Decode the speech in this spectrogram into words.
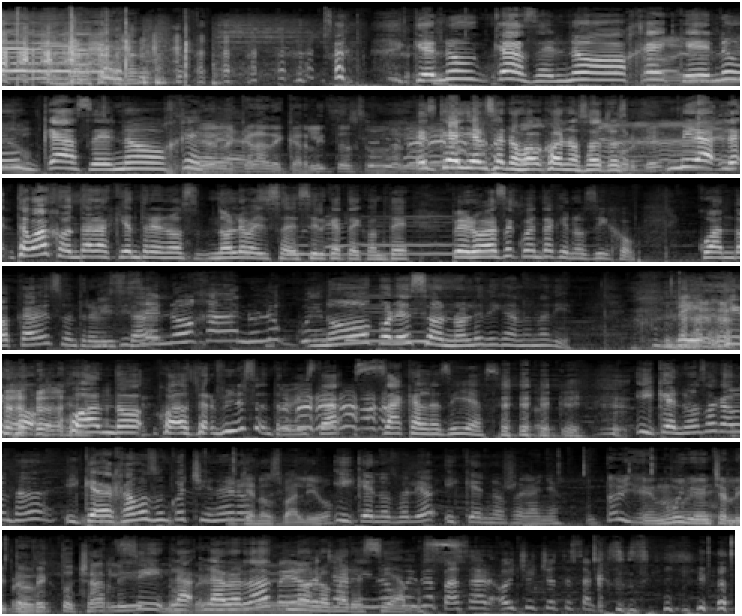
Que nunca se enoje, Ay, que Dios mío. nunca se enoje. Mira la cara de Carlitos. como- Es que ayer se enojó con nosotros. ¿Por qué? Mira, le- te voy a contar aquí entre nos, no le vayas a decir que te conté, pero hace cuenta que nos dijo, cuando acabe su Y si entrevista... se enoja, no lo cuentes. No, por eso, no le digan a nadie. Dijo, cuando, cuando termine su entrevista, sacan las sillas. Y que no sacamos nada. Y que dejamos un cochinero. Y que nos valió. Y que nos valió y que nos regañó. Está bien, muy bien, Charlitos. Perfecto, Charlie. Sí, la- verdad, de- Pero, No lo Charlie, merecíamos. no vuelve a pasar. Hoy Chucho te saca su silla.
